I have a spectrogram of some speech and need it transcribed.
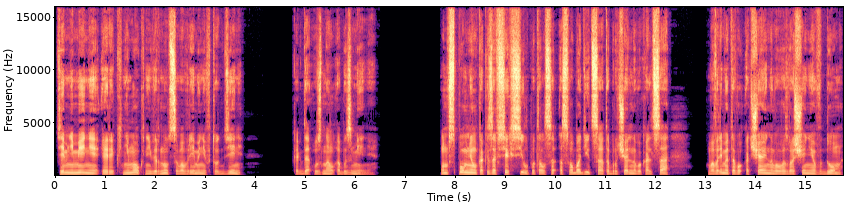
Тем не менее, Эрик не мог не вернуться во времени в тот день, когда узнал об измене. Он вспомнил, как изо всех сил пытался освободиться от обручального кольца во время того отчаянного возвращения в дом,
